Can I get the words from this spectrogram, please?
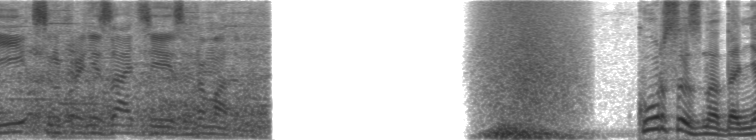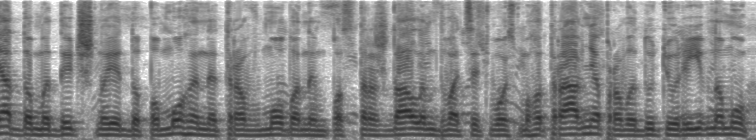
і синхронізації з громадами. Курси з надання домедичної допомоги нетравмованим постраждалим 28 травня проведуть у Рівному.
